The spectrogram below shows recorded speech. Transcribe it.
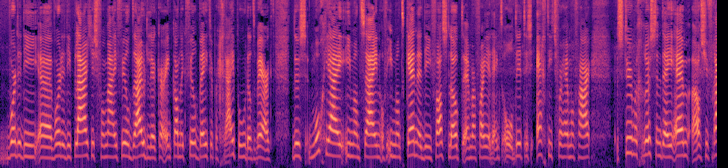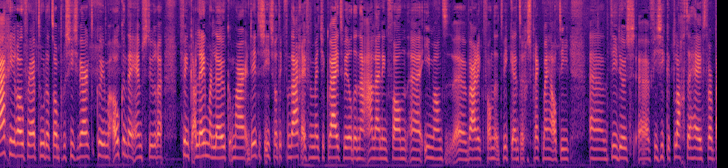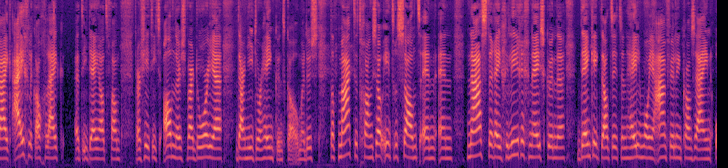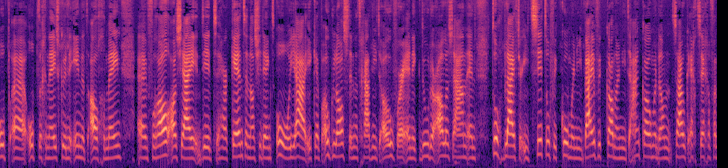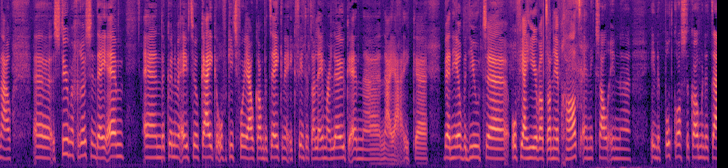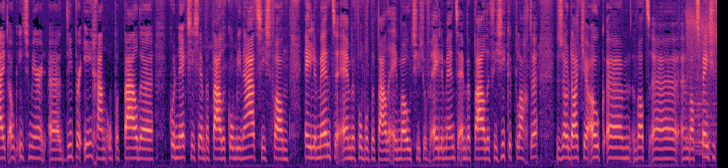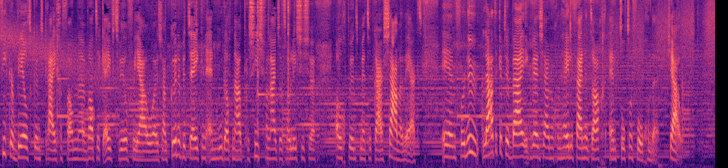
worden die, uh, worden die plaatjes voor mij veel duidelijker en kan ik veel beter begrijpen hoe dat werkt. Dus mocht jij iemand zijn of iemand kennen die vastloopt en waarvan je denkt: oh, dit is echt iets voor hem of haar stuur me gerust een DM. Als je vragen hierover hebt hoe dat dan precies werkt, kun je me ook een DM sturen. Vind ik alleen maar leuk. Maar dit is iets wat ik vandaag even met je kwijt wilde. Naar aanleiding van uh, iemand uh, waar ik van het weekend een gesprek mee had. Die, uh, die dus fysieke klachten heeft. Waarbij ik eigenlijk al gelijk het idee had van daar zit iets anders waardoor je daar niet doorheen kunt komen. Dus dat maakt het gewoon zo interessant. En, en naast de reguliere geneeskunde denk ik dat dit een hele mooie aanvulling kan zijn op, uh, op de geneeskunde in het algemeen. Uh, vooral als jij dit herkent en als je denkt, oh ja, ik heb ook last en het gaat niet over en ik doe er alles aan en toch blijft er iets zitten of ik kom er niet bij of ik kan er niet aankomen, dan zou ik echt zeggen van nou, uh, stuur me gerust een DM. En dan kunnen we eventueel kijken of ik iets voor jou kan betekenen. Ik vind het alleen maar leuk. En uh, nou ja, ik uh, ben heel benieuwd uh, of jij hier wat aan hebt gehad. En ik zal in in de podcast de komende tijd ook iets meer uh, dieper ingaan op bepaalde connecties en bepaalde combinaties van elementen en bijvoorbeeld bepaalde emoties of elementen en bepaalde fysieke klachten. Zodat je ook um, wat, uh, een wat specifieker beeld kunt krijgen van uh, wat ik eventueel voor jou zou kunnen betekenen en hoe dat nou precies vanuit het holistische oogpunt met elkaar samenwerkt. En voor nu laat ik het erbij. Ik wens jou nog een hele fijne dag en tot een volgende. Ciao.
